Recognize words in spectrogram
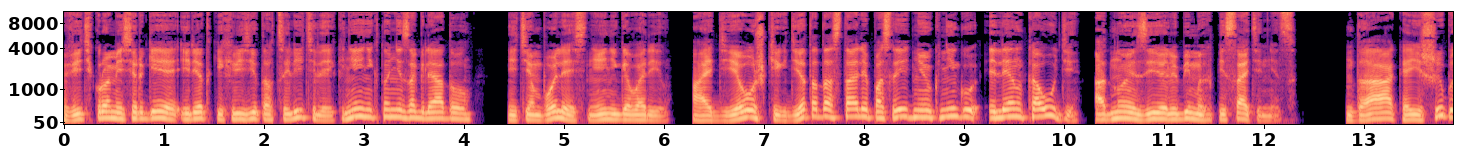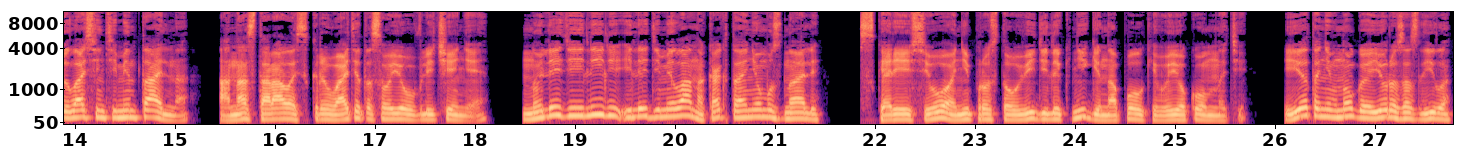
Ведь кроме Сергея и редких визитов целителей, к ней никто не заглядывал, и тем более с ней не говорил. А девушки где-то достали последнюю книгу Элен Кауди, одной из ее любимых писательниц. Да, Каиши была сентиментальна, она старалась скрывать это свое увлечение. Но леди Лили и леди Милана как-то о нем узнали. Скорее всего, они просто увидели книги на полке в ее комнате. И это немного ее разозлило.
